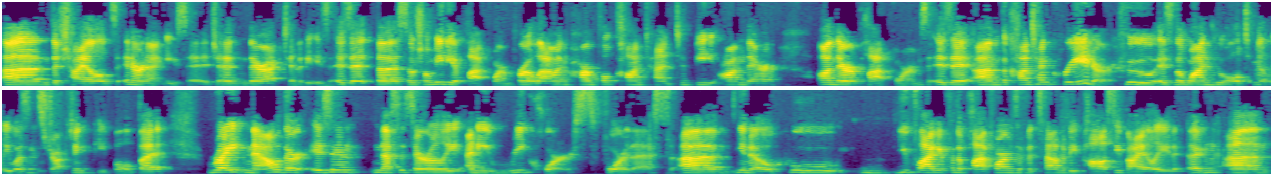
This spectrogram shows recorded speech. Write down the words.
um, the child's internet usage and their activities? Is it the social media platform for allowing harmful content to be on their on their platforms? Is it um, the content creator who is the one who ultimately was instructing people? But right now there isn't necessarily any recourse for this um, you know who you flag it for the platforms if it's found to be policy violating um,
